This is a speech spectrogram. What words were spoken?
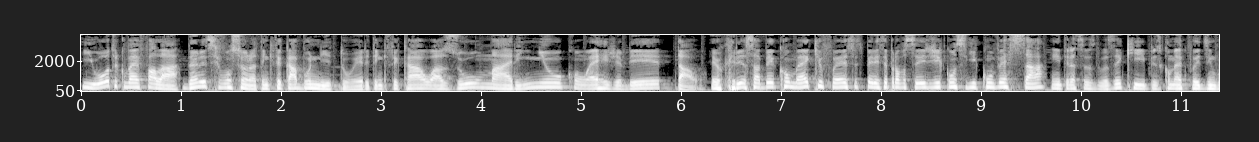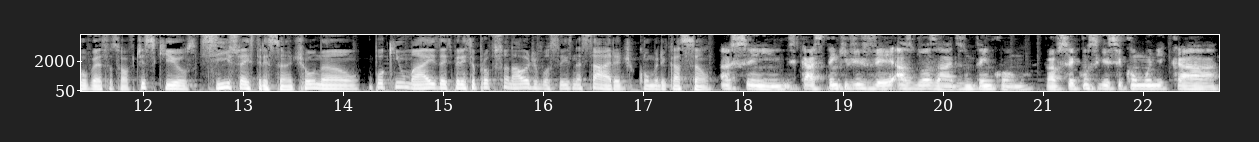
e o outro que vai falar, dane-se se funciona, tem que ficar bonito, ele tem que ficar o azul marinho com RGB tal. Eu queria saber como é que foi essa experiência para vocês de conseguir conversar entre essas duas equipes, como é que foi desenvolver essas soft skills, se isso é estressante ou não, um pouquinho mais da experiência profissional de vocês nessa área de comunicação. Assim, cara, você tem que viver as duas áreas, não tem como. Para você conseguir se comunicar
